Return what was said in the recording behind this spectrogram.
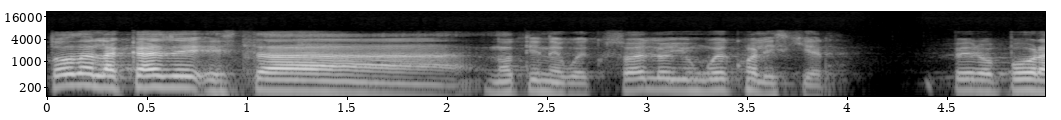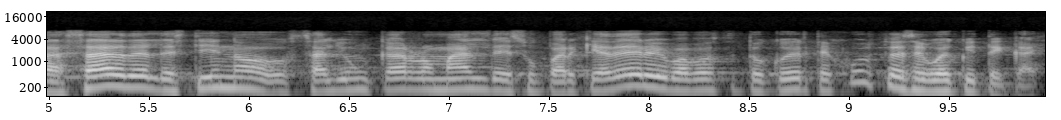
toda la calle está, no tiene hueco, solo hay un hueco a la izquierda. Pero por azar del destino salió un carro mal de su parqueadero y vos te tocó irte justo a ese hueco y te caes.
